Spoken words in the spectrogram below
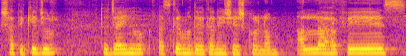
সাথে খেজুর। তো যাই হোক, আজকের মতো এখানেই শেষ করলাম। আল্লাহ হাফেজ।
